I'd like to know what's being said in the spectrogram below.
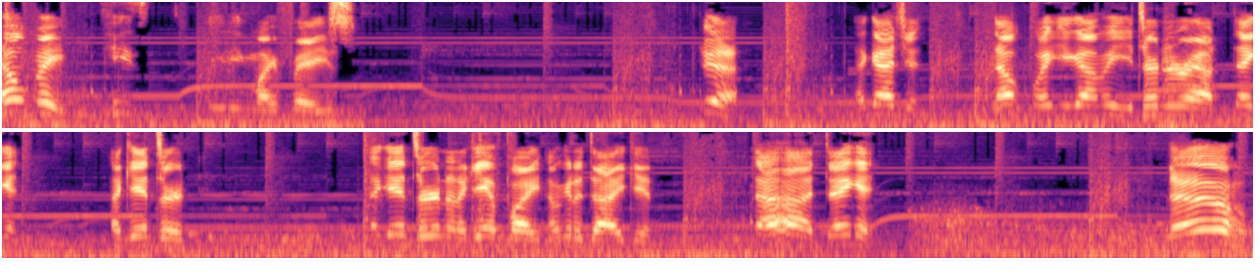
help me! He's eating my face. Yeah, I got you. No, wait, you got me. You turned it around. Dang it! I can't turn. I can't turn and I can't fight. I'm gonna die again. Ah, dang it! No!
